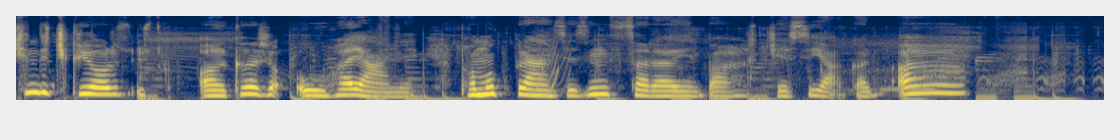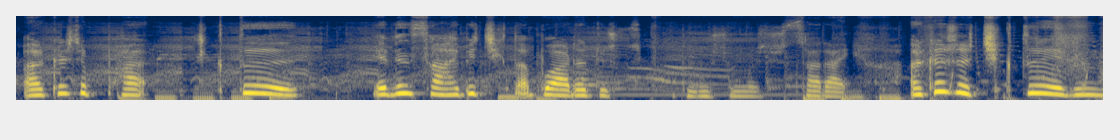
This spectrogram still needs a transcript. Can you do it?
Şimdi çıkıyoruz üst. Arkadaşlar oha yani. Pamuk Prenses'in sarayın bahçesi ya galiba. Aa, arkadaşlar çıktı. Evin sahibi çıktı. Bu arada düz kurmuşmuş saray. Arkadaşlar çıktı evin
